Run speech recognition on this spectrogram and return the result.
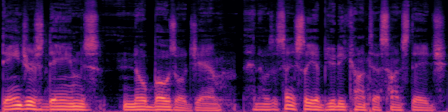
Dangerous Dames No Bozo Jam, and it was essentially a beauty contest on stage.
